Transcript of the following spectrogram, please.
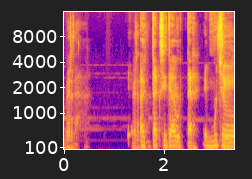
Verdad. el Verdad. taxi te va a gustar. Es mucho. Sí.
